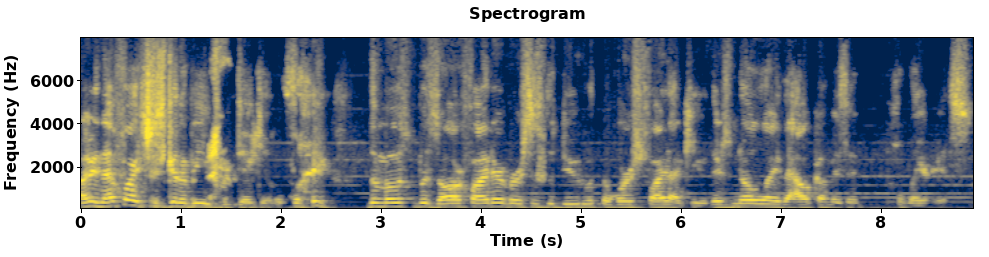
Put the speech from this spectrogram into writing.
I mean, that fight's just gonna be ridiculous. Like the most bizarre fighter versus the dude with the worst fight IQ. There's no way the outcome isn't hilarious.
